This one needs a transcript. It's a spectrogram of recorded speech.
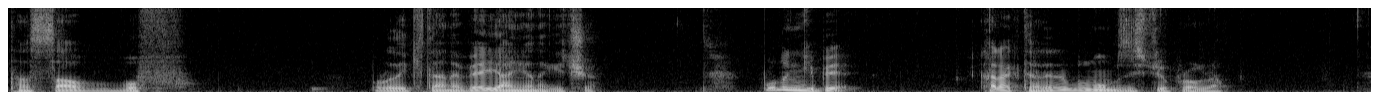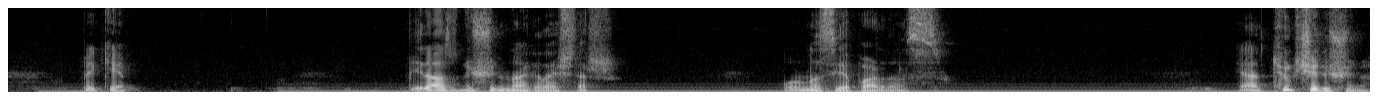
Tasavvuf. Burada iki tane V yan yana geçiyor. Bunun gibi karakterleri bulmamızı istiyor program. Peki biraz düşünün arkadaşlar. Bunu nasıl yapardınız? Yani Türkçe düşünün.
